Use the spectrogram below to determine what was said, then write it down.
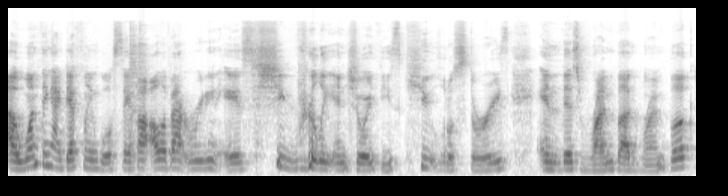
Uh, one thing I definitely will say about All About Reading is she really enjoyed these cute little stories in this Run Bug Run book.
